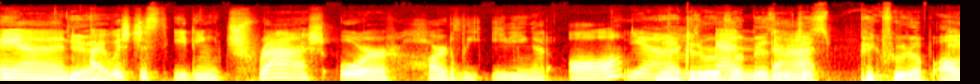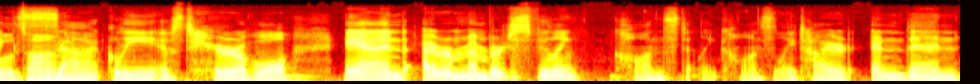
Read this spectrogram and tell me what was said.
and Yeah. I was just eating trash or hardly eating at all. Yeah. yeah because we were so and busy we just pick food up all the time Exactly. It was terrible. And I remember just feeling constantly, constantly tired. And then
